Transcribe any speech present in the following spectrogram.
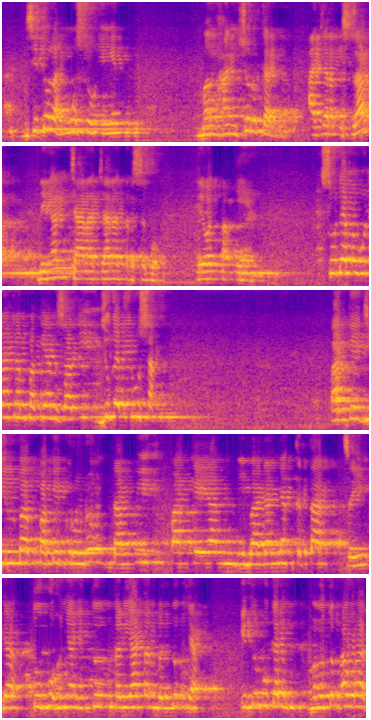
Nah, di situlah musuh ingin menghancurkan ajaran Islam dengan cara-cara tersebut lewat pakaian. Sudah menggunakan pakaian syar'i juga dirusak. Pakai jilbab, pakai kerudung, tapi pakaian di badannya ketat sehingga tubuhnya itu kelihatan bentuknya. Itu bukan menutup aurat,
